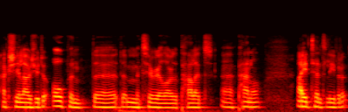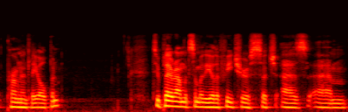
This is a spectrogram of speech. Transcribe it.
actually allows you to open the, the material or the palette uh, panel. I tend to leave it permanently open to play around with some of the other features such as um,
